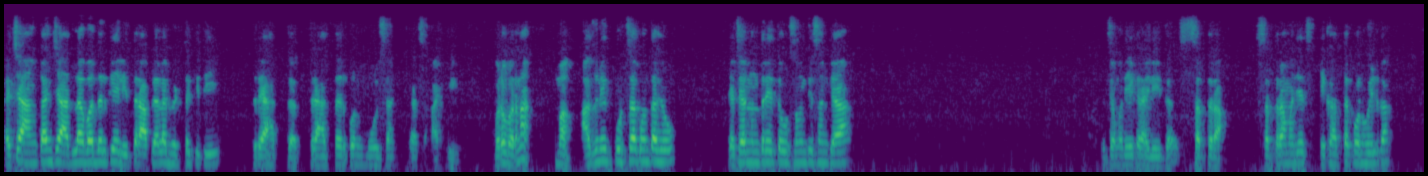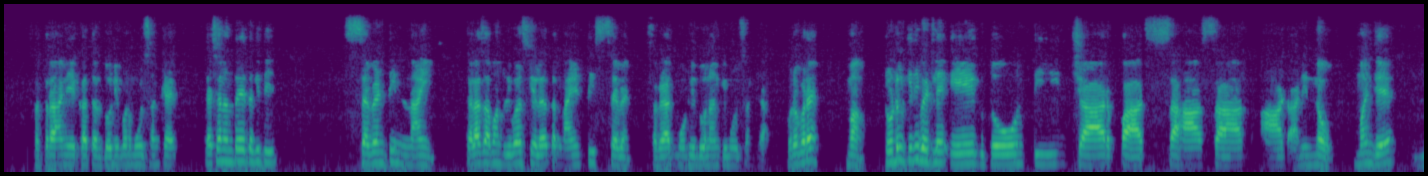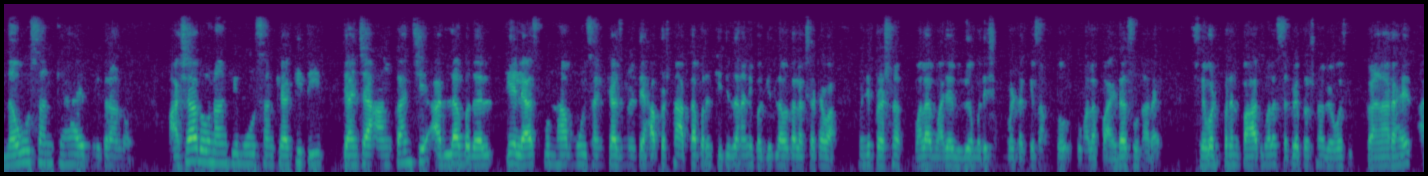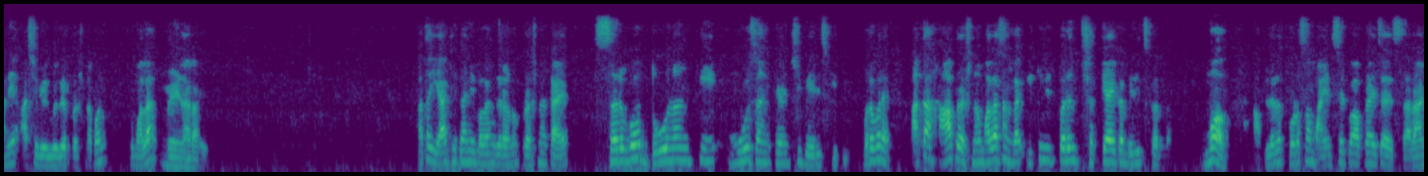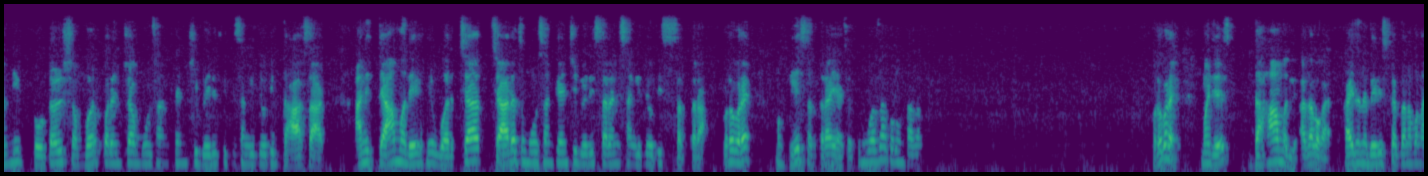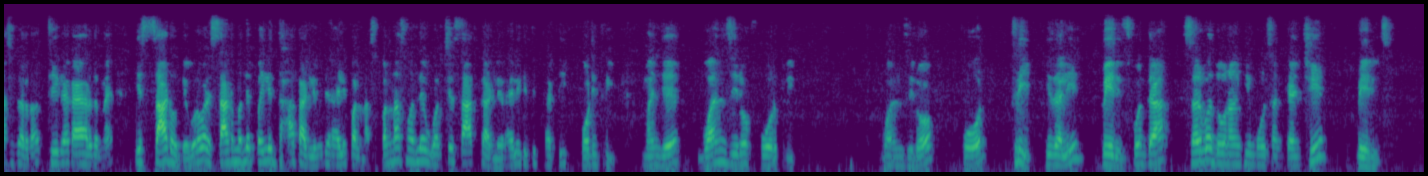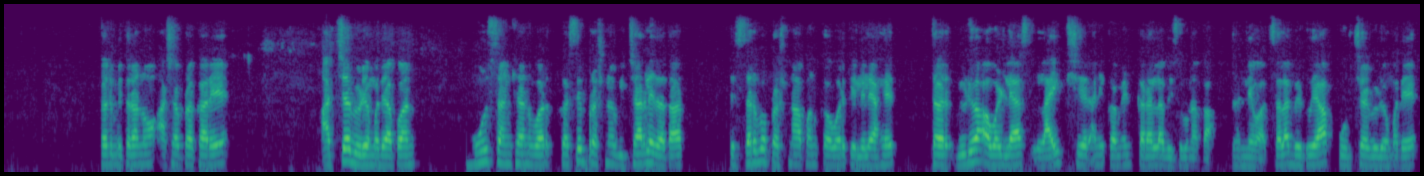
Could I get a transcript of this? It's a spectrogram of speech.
याच्या अंकांची आदला बदल केली तर आपल्याला भेटतं किती? त्र्याहत्तर. त्र्याहत्तर पण मूळ संख्याच आहे. बरोबर ना? मग अजून एक पुढचा कोणता घेऊ? त्याच्यानंतर येतो कोणती संख्या. त्याच्यामध्ये एक राहिली इथं सतरा. सतरा म्हणजेच एकाहत्तर पण होईल का? सतरा आणि एकाहत्तर दोन्ही पण मूळ संख्या आहेत. त्याच्यानंतर येतं किती? सेव्हन्टी नाईन त्यालाच आपण रिव्हर्स केलं तर नाईन्टी सेव्हन सगळ्यात मोठी दोन अंकी मूळ संख्या. बरोबर आहे? मग टोटल किती भेटले? एक दोन तीन चार पाच सहा सात आठ आणि नऊ. म्हणजे नऊ संख्या आहेत मित्रांनो. अशा दोन अंकी मूळ संख्या किती? त्यांच्या अंकांची आदला बदल केल्यास पुन्हा मूळ संख्याच मिळते. हा प्रश्न आतापर्यंत किती जणांनी बघितला होता? लक्षात ठेवा. म्हणजे प्रश्न मला माझ्या व्हिडिओमध्ये शंभर टक्के सांगतो. तुम्हाला फायदाच होणार आहे. शेवटपर्यंत पहा तुम्हाला सगळे प्रश्न व्यवस्थित कळणार आहेत आणि असे वेगवेगळे प्रश्न पण तुम्हाला मिळणार आहेत. आता या ठिकाणी बघा मित्रांनो प्रश्न काय सर्व दोन अंकी मूळ संख्यांची बेरीज किती बरोबर आहे? आता हा प्रश्न मला सांगा इथून इथपर्यंत शक्य आहे का बेरीज करणं? मग आपल्याला थोडासा माइंडसेट वापरायचा आहे. सरांनी टोटल शंभर पर्यंतच्या मूळ संख्यांची बेरीज किती सांगितली होती? दहा साठ. आणि त्यामध्ये हे वरच्या चारच मूळ संख्यांची बेरीज सरांनी सांगितली होती सतरा. बरोबर आहे? मग हे सतरा याच्यातून वजा करून टाका. बरोबर आहे? म्हणजेच दहा मध्ये आता बघा काही जण बेरीज करताना पण असे करतात ठीक आहे काय हरकत नाही. हे साठ होते बरोबर आहे? साठमध्ये पहिले दहा काढले म्हणजे राहिले पन्नास. पन्नास मधले वरचे सात काढले राहिले किती? थर्टी फोर्टी थ्री म्हणजे one zero four three one zero four three ही झाली बेरीज. कोणत्या? सर्व दोन अंकी मूळ संख्यांची बेरीज. तर मित्रांनो अशा प्रकारे आजच्या व्हिडिओमध्ये आपण मूळ संख्यांवर कसे प्रश्न विचारले जातात ते सर्व प्रश्न आपण कव्हर केलेले आहेत. तर व्हिडिओ आवडल्यास लाईक शेअर आणि कमेंट करायला विसरू नका. धन्यवाद. चला भेटूया पुढच्या व्हिडिओमध्ये.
